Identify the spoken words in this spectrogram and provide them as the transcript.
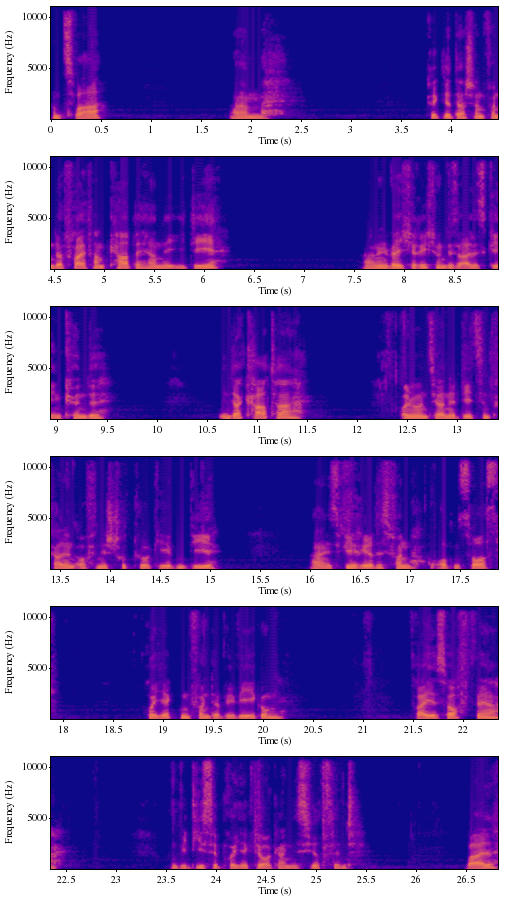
Und zwar ähm, kriegt ihr da schon von der Freifarmkarte her eine Idee, ähm, in welche Richtung das alles gehen könnte. In der Charta wollen wir uns ja eine dezentrale und offene Struktur geben, die äh, inspiriert ist von Open Source Projekten von der Bewegung, freie Software und wie diese Projekte organisiert sind. Weil,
